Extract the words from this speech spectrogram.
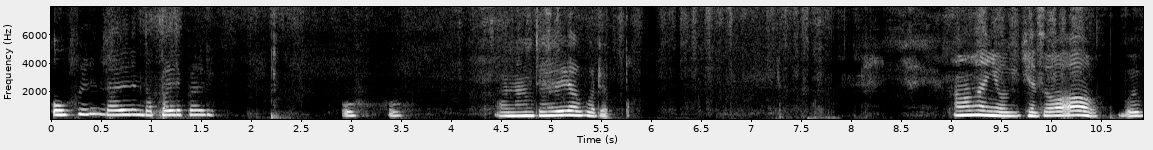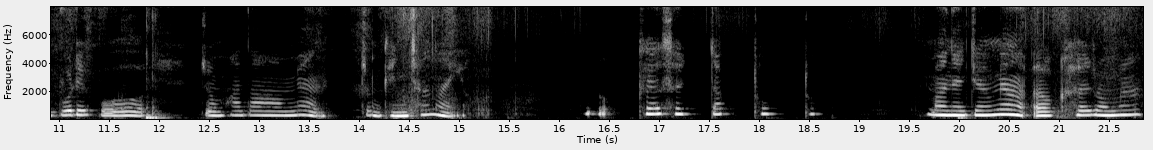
오, 흘린다, 흘린다. 빨리, 빨리. 오, 오. 영양제 흘려버렸다. 항상 여기 계속 물 뿌리고 좀 하다 하면 좀 괜찮아요. 이렇게 톡톡 만 해주면 이렇게 해주면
